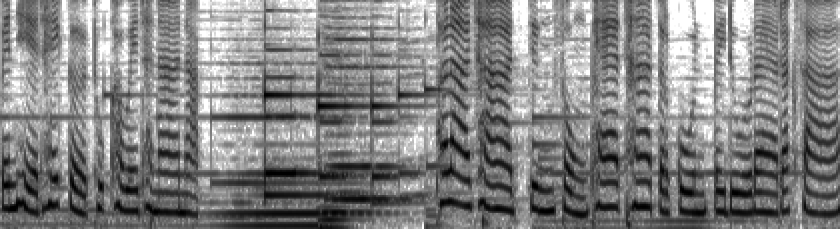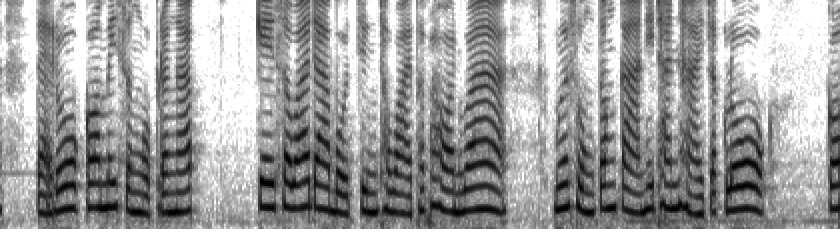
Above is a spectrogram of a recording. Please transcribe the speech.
เป็นเหตุให้เกิดทุกขเวทนาหนัก พระราชาจึงส่งแพทย์ห้าตระกูลไปดูแลรักษา แต่โรคก็ไม่สงบระงับ เกสวดาบทจึงถวายพระพรว่า เมื่อทรงต้องการให้ท่านหายจากโรคก็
